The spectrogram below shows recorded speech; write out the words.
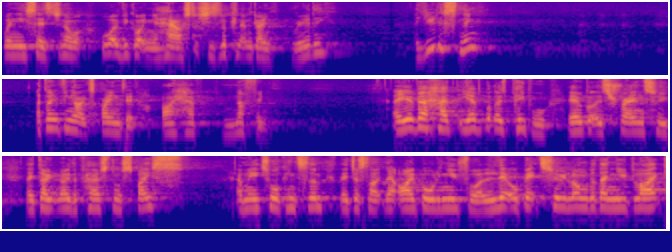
when he says, Do you know what, what have you got in your house? She's looking at him going, Really? Are you listening? I don't think I explained it. I have nothing. Have you ever had, you ever got those people, you ever got those friends who they don't know the personal space? And when you're talking to them, they're just like they're eyeballing you for a little bit too longer than you'd like.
